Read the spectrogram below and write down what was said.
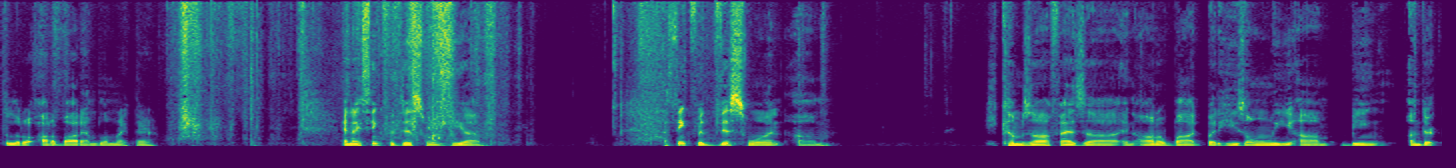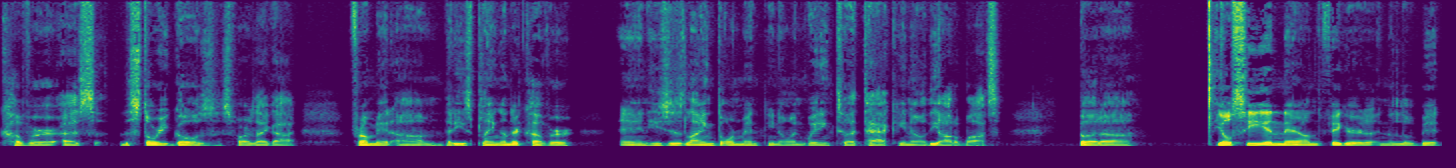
The little Autobot emblem right there. And I think for this one, he, um, I think for this one, um, comes off as uh, an Autobot, but he's only um, being undercover as the story goes, as far as I got from it. Um, that he's playing undercover and he's just lying dormant, you know, and waiting to attack, you know, the Autobots. But uh, you'll see in there on the figure in a little bit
